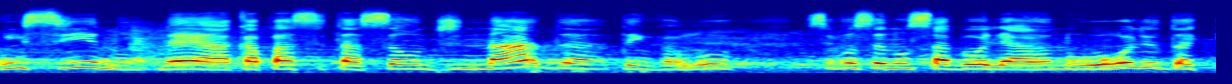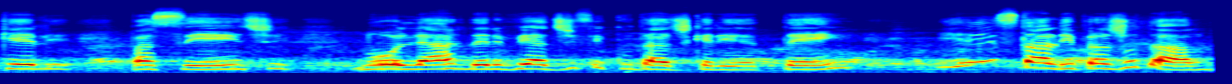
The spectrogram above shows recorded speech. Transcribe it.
O ensino, né, a capacitação de nada tem valor se você não sabe olhar no olho daquele paciente, no olhar dele, ver a dificuldade que ele tem e estar ali para ajudá-lo.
